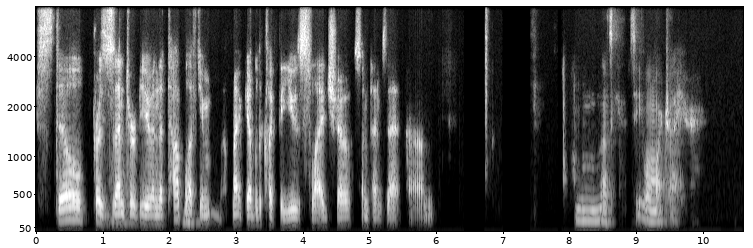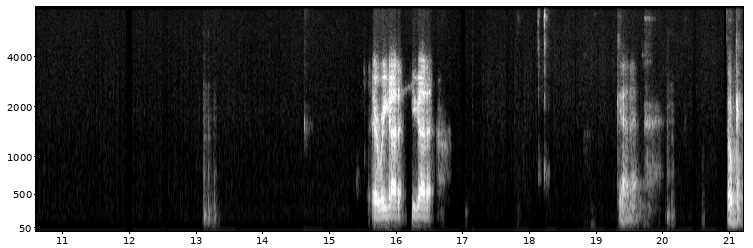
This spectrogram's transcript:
Still presenter view. In the top left, you might be able to click the use slideshow. Sometimes that um, let's see one more try here. There, we got it. You got it. Got it. Okay.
